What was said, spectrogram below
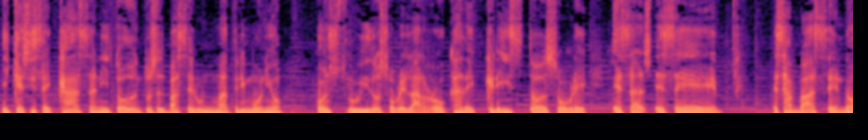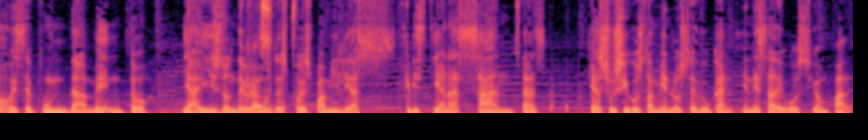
Y que si se casan y todo, entonces va a ser un matrimonio construido sobre la roca de Cristo, sobre esa, ese, esa base, ¿no? Ese fundamento. Y ahí es donde vemos después familias cristianas santas, que a sus hijos también los educan en esa devoción, Padre.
